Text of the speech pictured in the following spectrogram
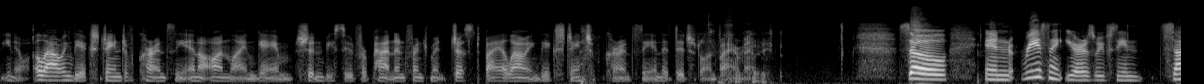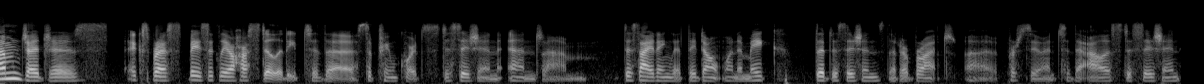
you know, allowing the exchange of currency in an online game shouldn't be sued for patent infringement just by allowing the exchange of currency in a digital environment. Right. So, in recent years, we've seen some judges express basically a hostility to the Supreme Court's decision and um, deciding that they don't want to make the decisions that are brought uh, pursuant to the Alice decision.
